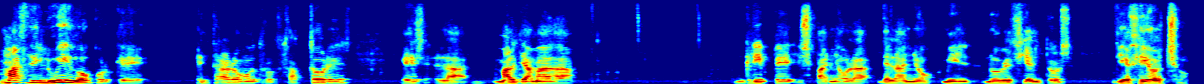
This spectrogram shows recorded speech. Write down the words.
más diluido porque entraron otros factores, es la mal llamada gripe española del año 1918,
